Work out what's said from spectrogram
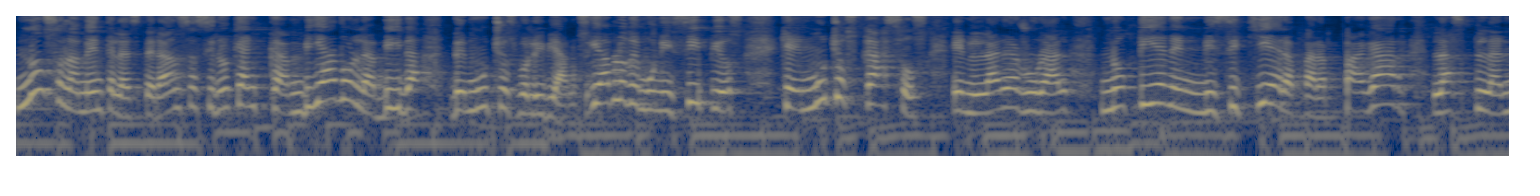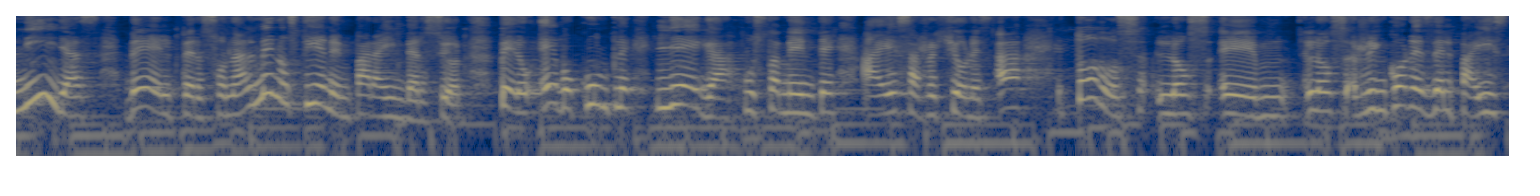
no solamente la esperanza, sino que han cambiado la vida de muchos bolivianos. Y hablo de municipios que en muchos casos en el área rural no tienen ni siquiera para pagar las planillas del personal, menos tienen para inversión. Pero Evo Cumple llega justamente a esas regiones, a todos los, em, los rincones del país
